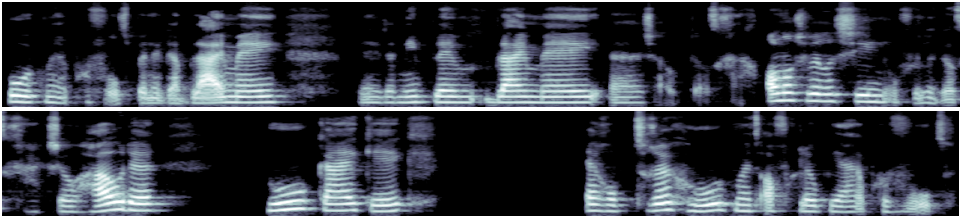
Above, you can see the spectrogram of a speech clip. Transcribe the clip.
Hoe ik me heb gevoeld? Ben ik daar blij mee? Ben ik daar niet blij mee? Uh, zou ik dat graag anders willen zien? Of wil ik dat graag zo houden? Hoe kijk ik erop terug hoe ik me het afgelopen jaar heb gevoeld?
